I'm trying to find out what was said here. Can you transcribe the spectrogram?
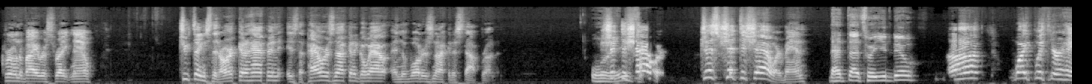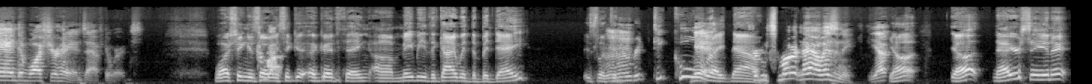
coronavirus right now, two things that aren't going to happen is the power's not going to go out and the water's not going to stop running. Or shit the shower, just shit the shower, man. That that's what you do. Uh huh. Wipe with your hand and wash your hands afterwards. Washing is Come always a, a good thing. Um, maybe the guy with the bidet is looking mm-hmm. pretty cool yeah. right now. Pretty smart now, isn't he? Yep. Yeah. Yeah. Now you're seeing it.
